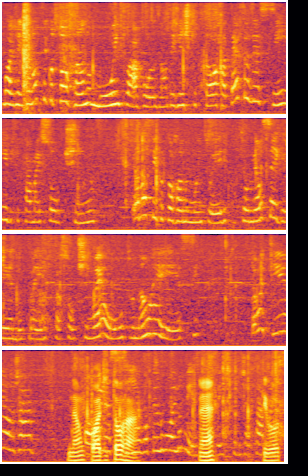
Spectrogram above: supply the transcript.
Bom, gente, eu não fico torrando muito o arroz, não. Tem gente que torra até fazer assim, ele ficar mais soltinho. Eu não fico torrando muito ele, porque o meu segredo para ele ficar soltinho é outro, não é esse. Então aqui eu já não pode assim, torrar. É. já tá Tem mais... outro.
